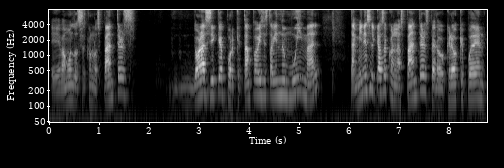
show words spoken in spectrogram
Eh, vamos los tres con los Panthers. Ahora sí que porque Tampa Bay se está viendo muy mal. También es el caso con las Panthers, pero creo que pueden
